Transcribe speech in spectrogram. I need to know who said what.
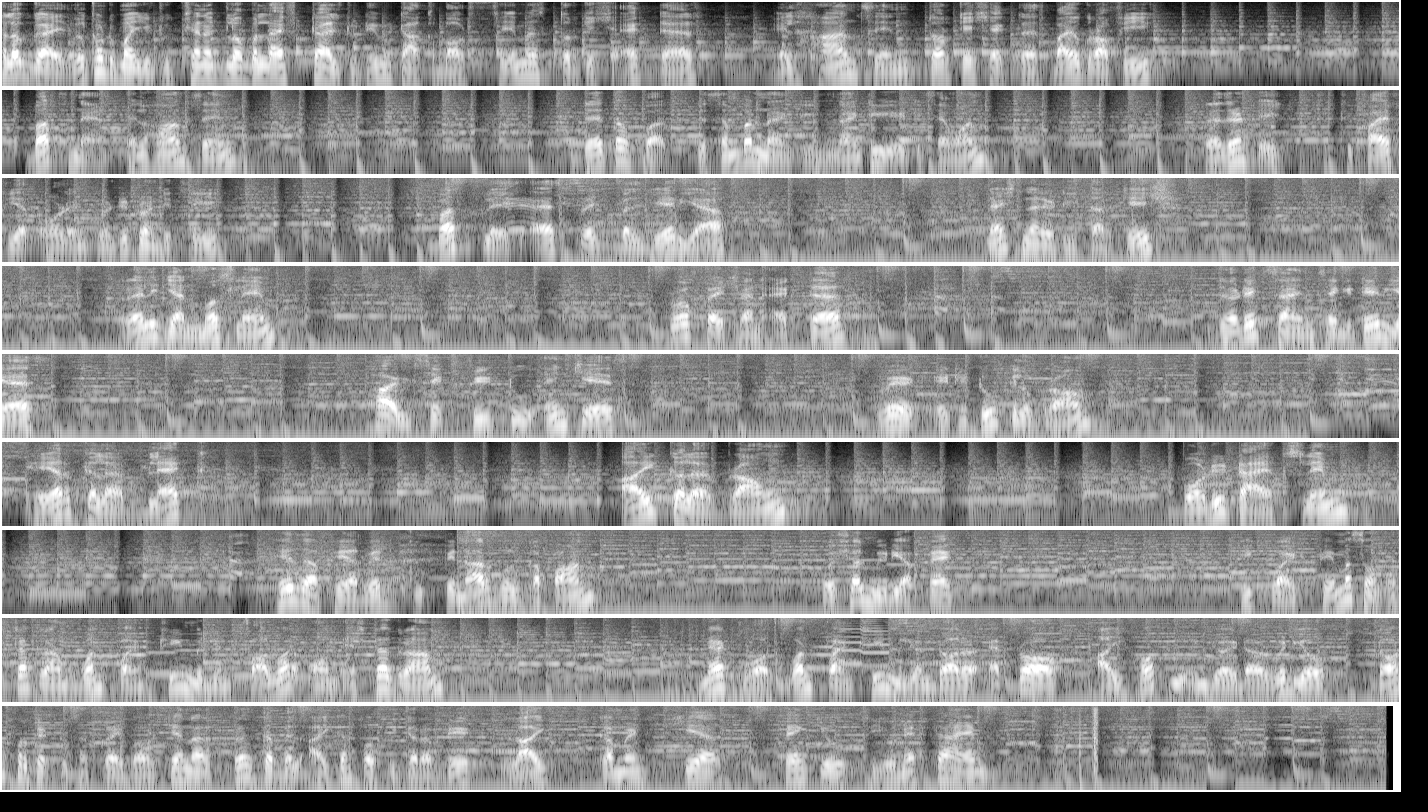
Speaker 1: Hello guys, welcome to my YouTube channel Global Lifestyle. Today we talk about famous Turkish actor Ilhan Sen, Turkish actress biography. Birth name Ilhan Sen. Date of birth December 19, 1987. Present age 55 year old in 2023. Birthplace Esprich, Bulgaria. Nationality Turkish. Religion Muslim. Profession actor. Zodiac sign Sagittarius. Height 6 feet 2 inches. Weight 82 kilogram. Hair color black. Eye color brown. Body type slim. His affair with Pinar Gul Kapan. Social media fact. He quite famous on Instagram 1.3 million follower on Instagram. Net worth 1.3 million dollar approx. I hope you enjoyed our video. Don't forget to subscribe our channel. Press the bell icon for future update. Like, comment, share. Thank you. See you next time.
